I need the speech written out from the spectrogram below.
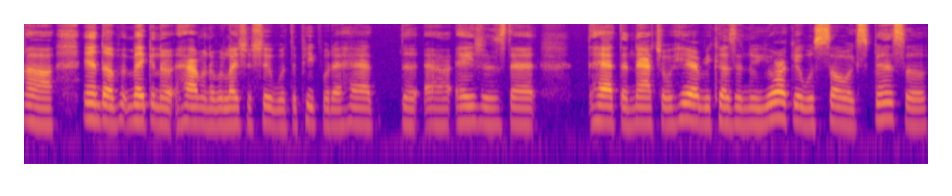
uh, end up making a having a relationship with the people that had the uh, Asians that had the natural hair because in New York it was so expensive.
